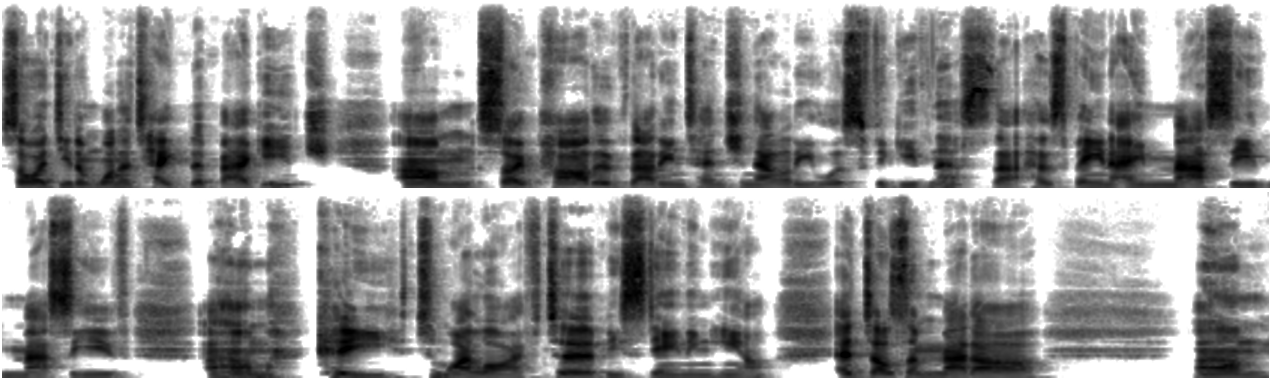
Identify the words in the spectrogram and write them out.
So I didn't want to take the baggage. Um, so part of that intentionality was forgiveness. That has been a massive, massive um, key to my life to be standing here. It doesn't matter um,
